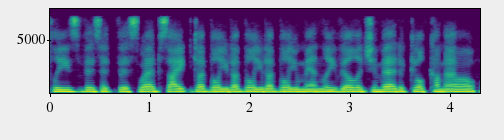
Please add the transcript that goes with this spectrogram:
please visit this website www.manlyvillagemedical.com.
